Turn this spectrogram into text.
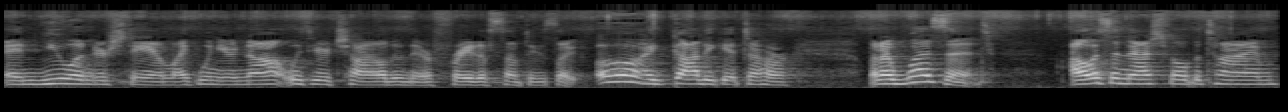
and you understand, like when you're not with your child and they're afraid of something, it's like, oh, I got to get to her. But I wasn't. I was in Nashville at the time.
